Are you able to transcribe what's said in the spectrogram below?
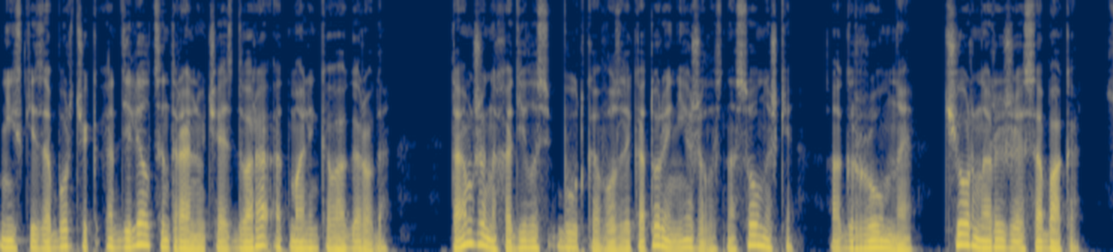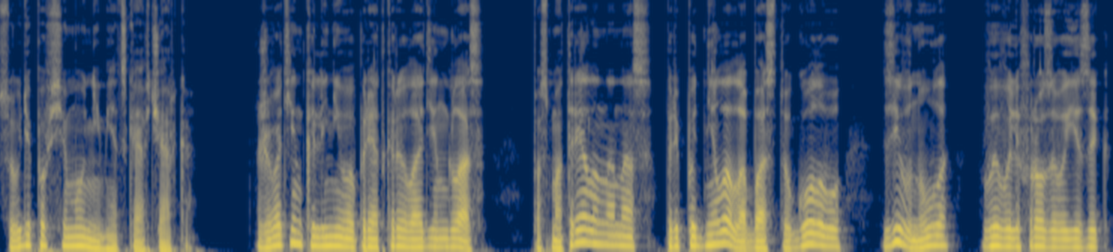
Низкий заборчик отделял центральную часть двора от маленького огорода. Там же находилась будка, возле которой нежилась на солнышке огромная черно-рыжая собака, судя по всему, немецкая овчарка. Животинка лениво приоткрыла один глаз, посмотрела на нас, приподняла лобастую голову, зевнула, вывалив розовый язык,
